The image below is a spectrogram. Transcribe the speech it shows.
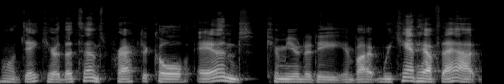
well, daycare, that sounds practical and community environment. We can't have that.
